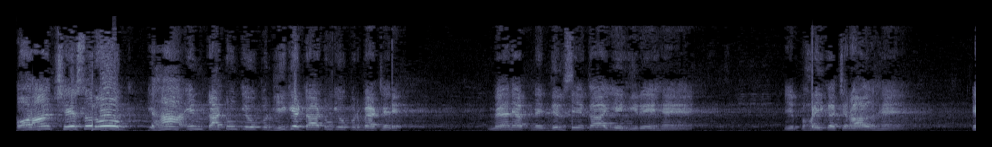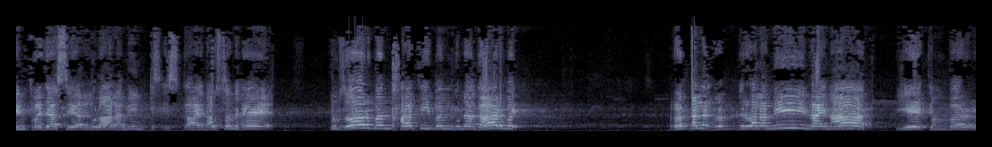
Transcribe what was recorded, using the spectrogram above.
और पाँच, छह सौ लोग यहाँ इन टाटों के ऊपर, भीगे टाटों के ऊपर बैठे थे। मैंने अपने दिल से कहा, ये हीरे हैं, ये पहाड़ी का चिराग हैं। इन वजह से अल्लामीन इसका हुसन है। कमज़ोर बंद खाती बंद गुनागार बंद रबालमीन कायनात, ये तिम्बर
